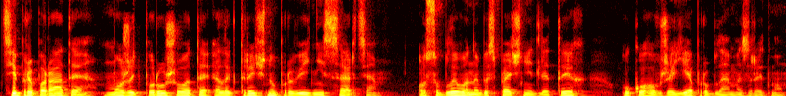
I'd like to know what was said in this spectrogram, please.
Ці препарати можуть порушувати електричну провідність серця, особливо небезпечні для тих, у кого вже є проблеми з ритмом.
